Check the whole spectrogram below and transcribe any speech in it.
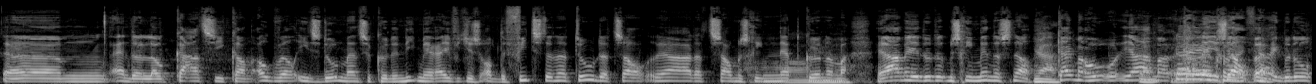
Ehm, en de locatie kan ook wel iets doen. Mensen kunnen niet meer eventjes op de fiets er naartoe. Dat, zal, ja, dat zou misschien net kunnen. Maar, ja, maar je doet het misschien minder snel. Oh, Ja. Kijk maar hoe. Ja, Ja. maar kijk naar jezelf. hè? Ik bedoel,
